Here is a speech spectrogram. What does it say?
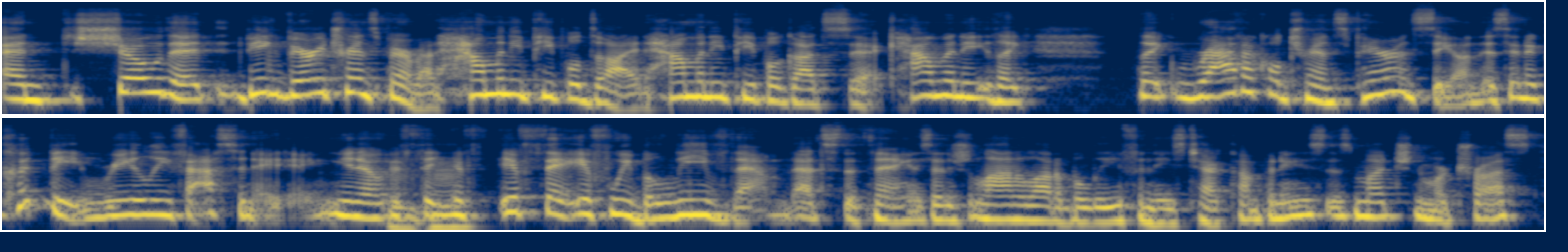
and show that being very transparent about how many people died, how many people got sick, how many like like radical transparency on this and it could be really fascinating you know if mm-hmm. they if, if they if we believe them that's the thing is that there's not a lot of belief in these tech companies as much and more trust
